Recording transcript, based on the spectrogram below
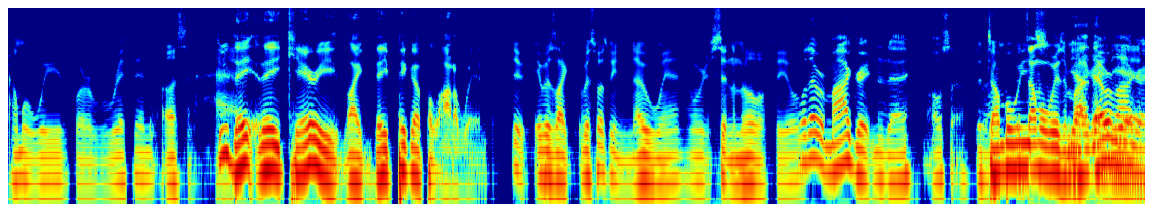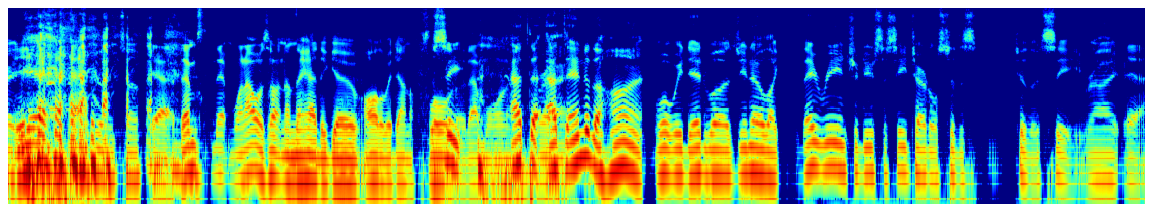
tumbleweeds were ripping us in half. Dude, they they carry like they pick up a lot of wind. Dude, it was like it was supposed to be no wind, and we were just sitting in the middle of a field. Well, they were migrating today, also. The so. tumbleweeds. the tumbleweeds are Yeah, they were migrating. migrating. Yeah, Yeah. so. yeah. Them, them- when I was hunting them, they had to go all the way down to Florida See, that morning. At the at the end of the hunt, what we did was, you know, like they reintroduced the sea turtles to the to the sea, right? yeah.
